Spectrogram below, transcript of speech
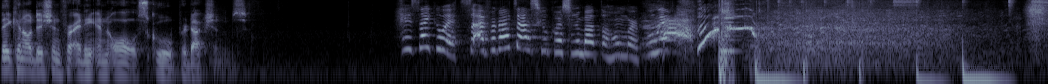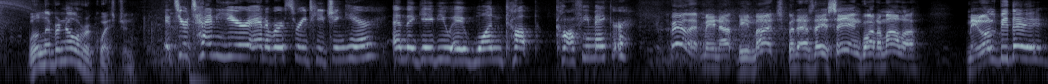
they can audition for any and all school productions. Hey, Sikowitz, I forgot to ask you a question about the homework. Will we We'll never know her question. It's your 10 year anniversary teaching here, and they gave you a one cup coffee maker? Well, it may not be much, but as they say in Guatemala, me olvidé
